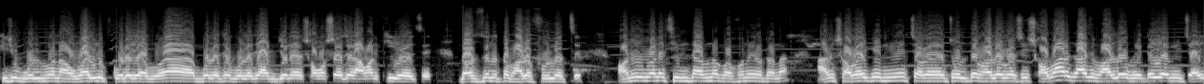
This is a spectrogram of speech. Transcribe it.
কিছু বলব না ওভারলুক করে যাব। বলেছে বলেছে, একজনের সমস্যা হচ্ছে আমার কি হয়েছে? দশজনের তো ভালো ফুল হচ্ছে। অনির্বাণে চিন্তা ভাবনা কখনোই ওঠে না। আমি সবাইকে নিয়ে চলা- চলতে ভালোবাসি, সবার গাছ ভালো এটাই আমি চাই।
